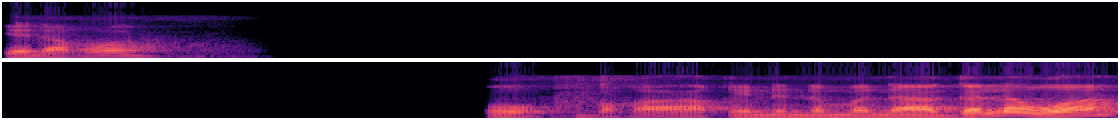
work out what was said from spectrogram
Yan ako. Oh, baka akin na naman nagalaw ah.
